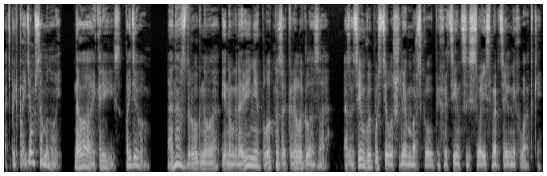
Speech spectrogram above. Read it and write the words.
а теперь пойдем со мной. Давай, Крис, пойдем». Она вздрогнула и на мгновение плотно закрыла глаза, а затем выпустила шлем морского пехотинца из своей смертельной хватки.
